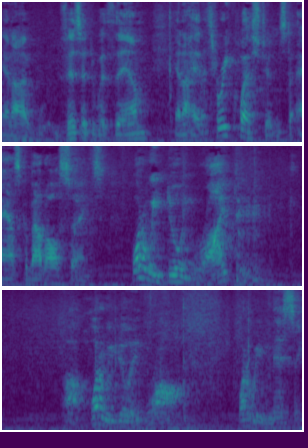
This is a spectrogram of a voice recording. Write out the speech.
and I visited with them, and I had three questions to ask about All Saints. What are we doing right? Uh, what are we doing wrong? What are we missing?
